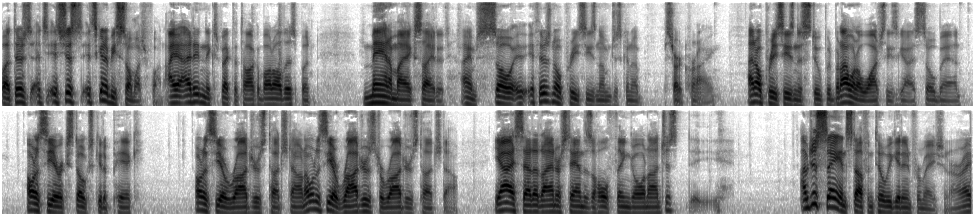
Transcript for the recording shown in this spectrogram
But there's it's, it's just it's going to be so much fun. I I didn't expect to talk about all this, but man, am I excited! I am so. If there's no preseason, I'm just going to start crying. I know preseason is stupid, but I want to watch these guys so bad. I want to see Eric Stokes get a pick. I want to see a Rodgers touchdown. I want to see a Rodgers to Rodgers touchdown. Yeah, I said it. I understand there's a whole thing going on. Just I'm just saying stuff until we get information, all right?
